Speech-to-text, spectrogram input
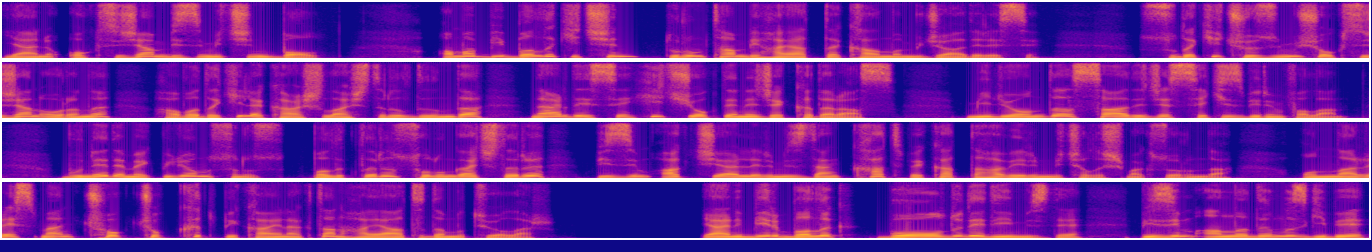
Yani oksijen bizim için bol. Ama bir balık için durum tam bir hayatta kalma mücadelesi. Sudaki çözülmüş oksijen oranı havadakiyle karşılaştırıldığında neredeyse hiç yok denecek kadar az. Milyonda sadece 8 birim falan. Bu ne demek biliyor musunuz? Balıkların solungaçları bizim akciğerlerimizden kat ve kat daha verimli çalışmak zorunda. Onlar resmen çok çok kıt bir kaynaktan hayatı damıtıyorlar. Yani bir balık boğuldu dediğimizde bizim anladığımız gibi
